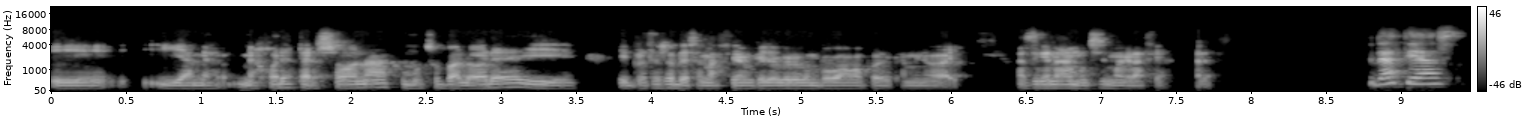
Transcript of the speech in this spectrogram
y, y a me- mejores personas con muchos valores y, y procesos de sanación, que yo creo que un poco vamos por el camino de ahí. Así que nada, muchísimas gracias. Gracias.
